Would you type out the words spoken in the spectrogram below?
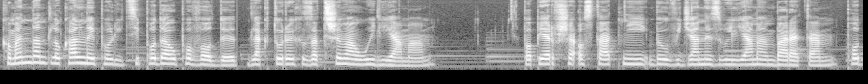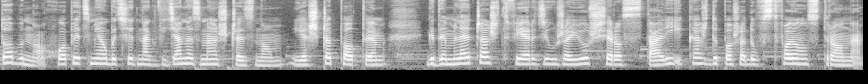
Komendant lokalnej policji podał powody, dla których zatrzymał Williama. Po pierwsze, ostatni był widziany z Williamem Barrettem. Podobno chłopiec miał być jednak widziany z mężczyzną, jeszcze po tym, gdy mleczarz twierdził, że już się rozstali i każdy poszedł w swoją stronę.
